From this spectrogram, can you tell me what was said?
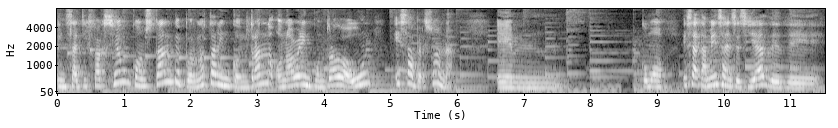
insatisfacción constante por no estar encontrando o no haber encontrado aún esa persona. Em, como esa también esa necesidad de,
